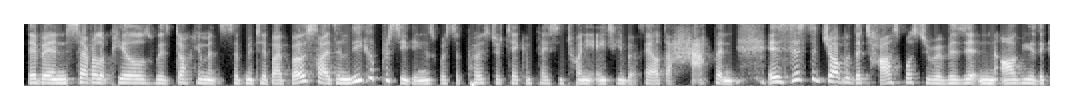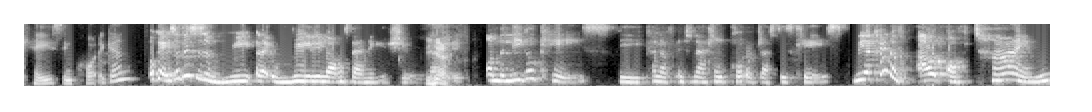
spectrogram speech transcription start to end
There have been several appeals with documents submitted by both sides, and legal proceedings were supposed to have taken place in 2018 but failed to happen. Is this the job of the task force to revisit and argue the case in court again? Okay, so this is a re- like really long-standing issue. Yeah. On the legal case, the kind of International Court of Justice case, we are kind of out of time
